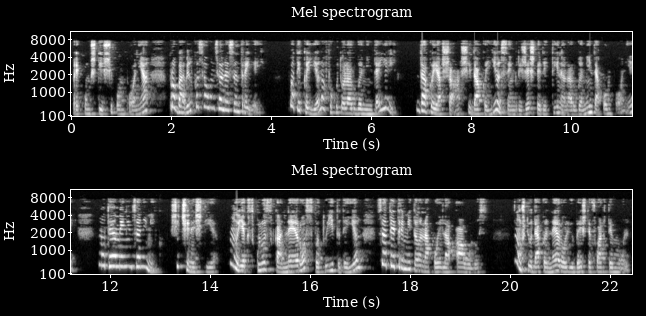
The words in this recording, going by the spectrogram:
precum știi și Pomponia, probabil că s-au înțeles între ei. Poate că el a făcut-o la rugămintea ei. Dacă e așa și dacă el se îngrijește de tine la rugămintea Pomponiei, nu te amenință nimic. Și cine știe, nu e exclus ca Nero, sfătuit de el, să te trimită înapoi la Aulus. Nu știu dacă Nero îl iubește foarte mult.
